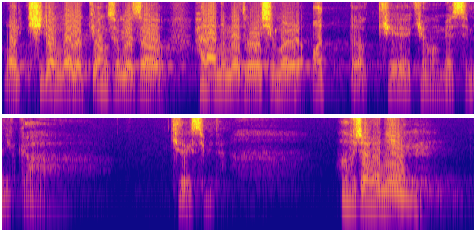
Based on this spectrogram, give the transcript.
어, 시련과 역경 속에서 하나님의 도우심을 어떻게 경험했습니까? 기도했습니다. 아버지 하나님,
